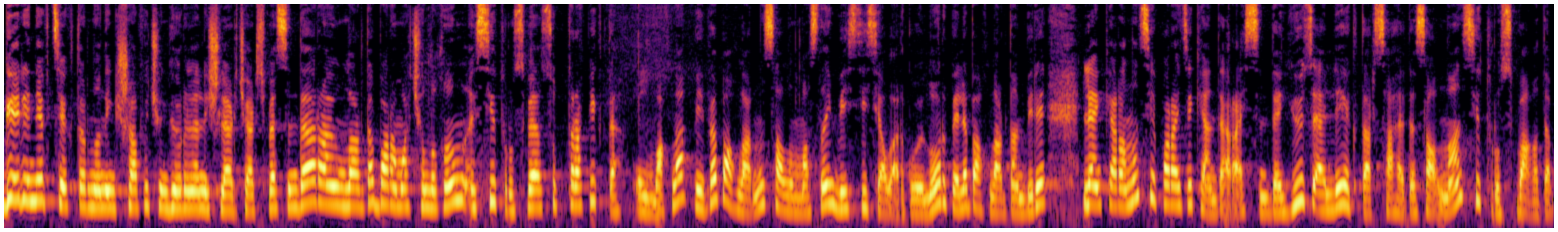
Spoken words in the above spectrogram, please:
Qeyri-neft sektorunun inkişafı üçün görülən işlər çərçivəsində rayonlarda baramaçılığın sitrus və subtropik də olmaqla meyvə bağlarının salınmasına investisiyalar qoyulur. Belə bağlardan biri Lənkəranın Separadi kəndi ərazisində 150 hektar sahədə salınan sitrus bağıdır.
